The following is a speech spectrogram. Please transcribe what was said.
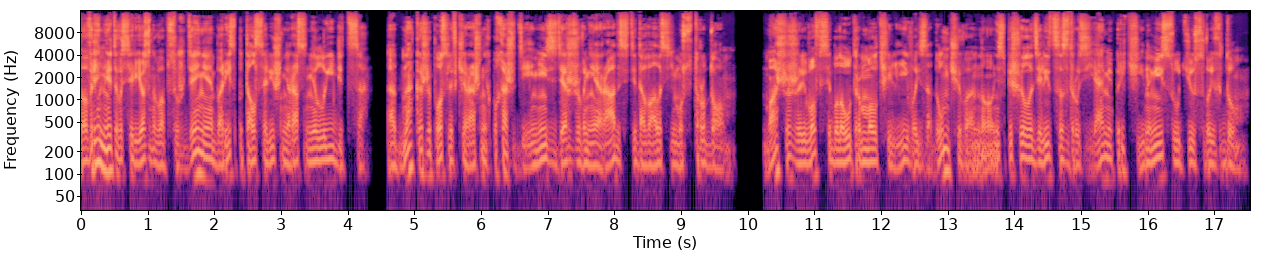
Во время этого серьезного обсуждения Борис пытался лишний раз не лыбиться. Однако же после вчерашних похождений сдерживание радости давалось ему с трудом. Маша же и вовсе была утром молчалива и задумчива, но не спешила делиться с друзьями причинами и сутью своих дум.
